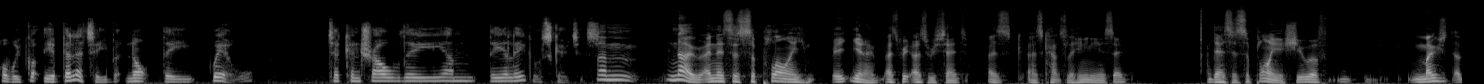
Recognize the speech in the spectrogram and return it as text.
well we've got the ability but not the will to control the um the illegal scooters Um, no, and there's a supply. You know, as we as we said, as as Councillor Heaney has said, there's a supply issue of most. Uh,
